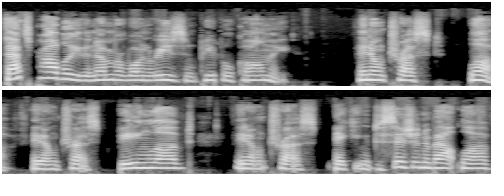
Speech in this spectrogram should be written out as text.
That's probably the number one reason people call me. They don't trust love. They don't trust being loved. They don't trust making a decision about love.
